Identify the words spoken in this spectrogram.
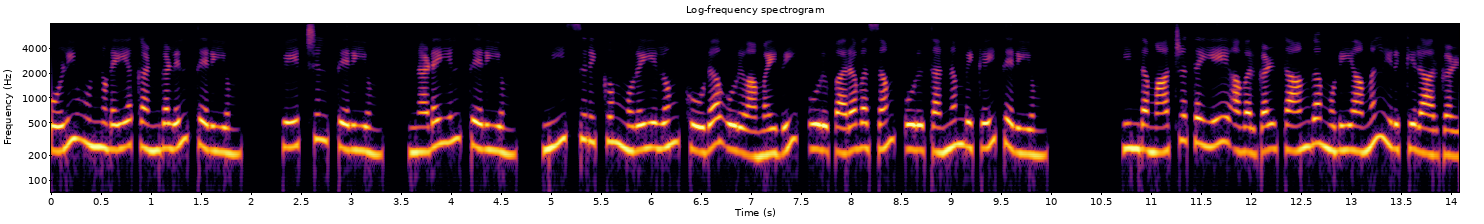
ஒளி உன்னுடைய கண்களில் தெரியும். பேச்சில் தெரியும். நடையில் தெரியும். நீ சிரிக்கும் முறையிலும் கூட ஒரு அமைதி ஒரு பரவசம் ஒரு தன்னம்பிக்கை தெரியும். இந்த மாற்றத்தையே அவர்கள் தாங்க முடியாமல் இருக்கிறார்கள்.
